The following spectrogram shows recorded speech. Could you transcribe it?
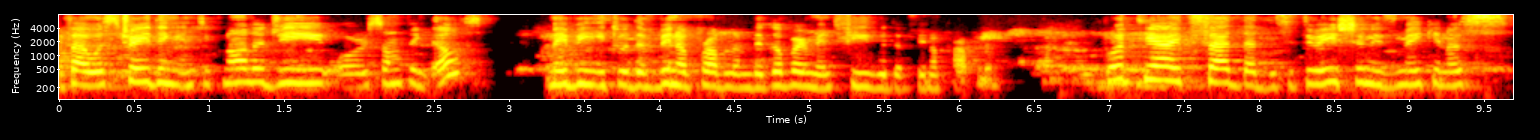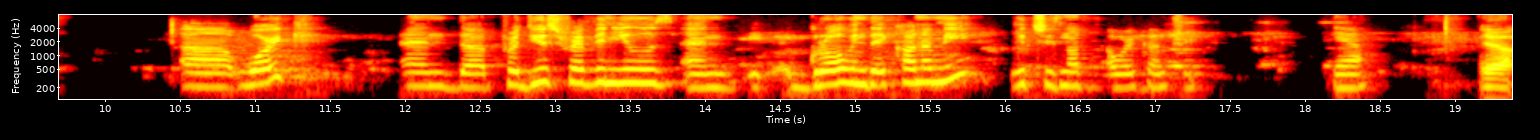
If I was trading in technology or something else, maybe it would have been a problem. The government fee would have been a problem. But yeah, it's sad that the situation is making us uh, work and uh, produce revenues and grow in the economy, which is not our country. Yeah. Yeah,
